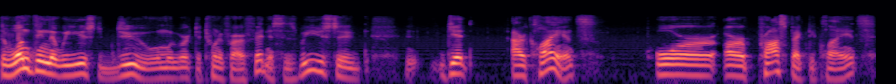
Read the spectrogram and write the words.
the one thing that we used to do when we worked at 24 Hour Fitness is we used to get our clients or our prospected clients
